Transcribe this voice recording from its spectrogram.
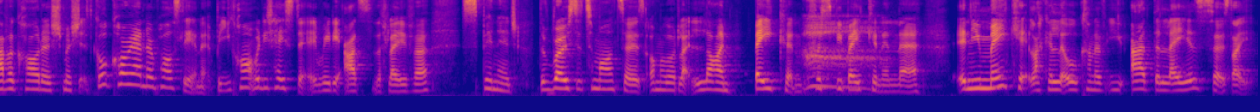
avocado smush. It's got coriander and parsley in it, but you can't really taste it. It really adds to the flavor. Spinach, the roasted tomatoes. Oh my god, like lime, bacon, crispy bacon in there, and you make it like a little kind of. You add the layers, so it's like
